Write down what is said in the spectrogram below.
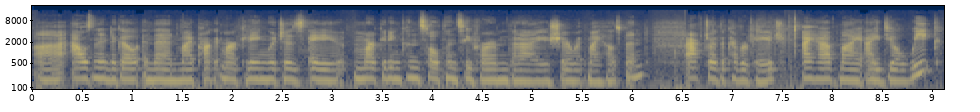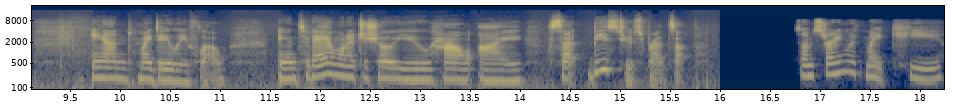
uh, Owls and Indigo, and then My Pocket Marketing, which is a marketing consultancy firm that I share with my husband. After the cover page, I have my ideal week and my daily flow. And today I wanted to show you how I set these two spreads up. So I'm starting with my key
